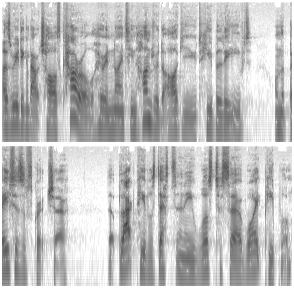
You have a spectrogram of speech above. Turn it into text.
I was reading about Charles Carroll, who in 1900 argued he believed, on the basis of scripture, that black people's destiny was to serve white people.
